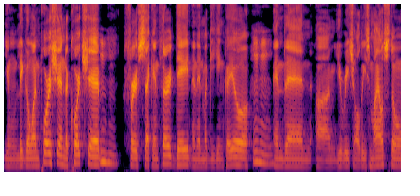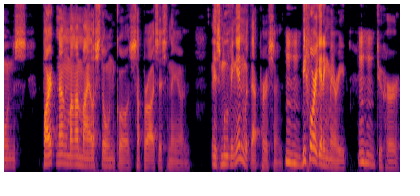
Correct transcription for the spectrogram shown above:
yung ligawan portion, the courtship, Mhm, first, second, third date, and then magiging kayo, mhm. and then um, you reach all these milestones. Part ng mga milestone ko sa process na yun is moving in with that person Mhm, before getting married mhm, to her,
